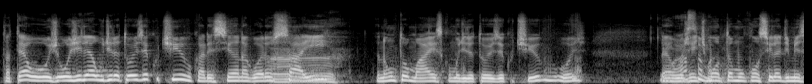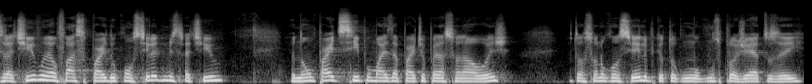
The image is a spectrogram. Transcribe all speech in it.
Tá até hoje. Hoje ele é o diretor executivo, cara. Esse ano agora eu ah. saí, eu não tô mais como diretor executivo hoje. Né, hoje a gente mano. montamos um conselho administrativo, né, eu faço parte do conselho administrativo. Eu não participo mais da parte operacional hoje. Eu estou só no conselho, porque eu estou com alguns projetos aí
